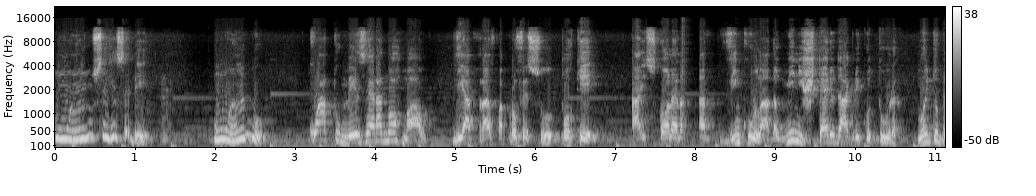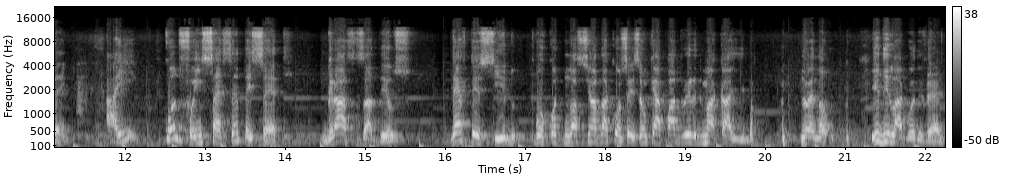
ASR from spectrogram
um ano sem receber. Um ano. Quatro meses era normal de atraso para professor, porque a escola era vinculada ao Ministério da Agricultura. Muito bem. Aí, quando foi em 67, graças a Deus, deve ter sido por conta de Nossa Senhora da Conceição, que é a padroeira de Macaíba, não é não? E de Lagoa de Velho.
